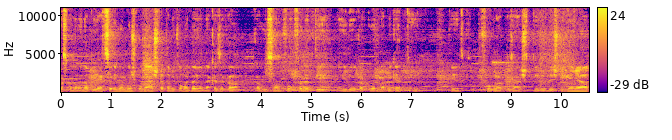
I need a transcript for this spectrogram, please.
azt mondom, hogy napi egyszeri gondoskodás, tehát amikor majd bejönnek ezek a, a 20 fok fölötti idők, akkor napi kettő, két foglalkozást, törődést igényel.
